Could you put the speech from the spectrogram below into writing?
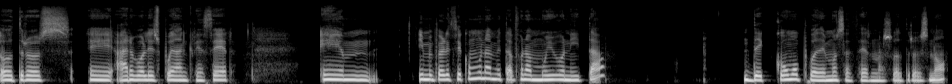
otros eh, árboles puedan crecer. Em, y me pareció como una metáfora muy bonita de cómo podemos hacer nosotros, ¿no?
